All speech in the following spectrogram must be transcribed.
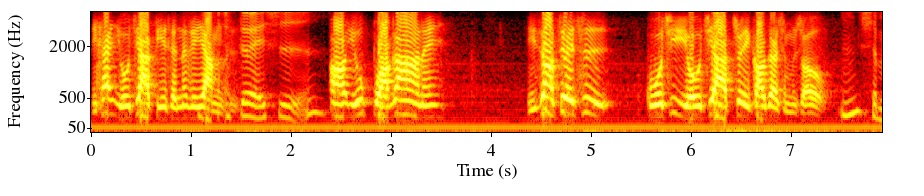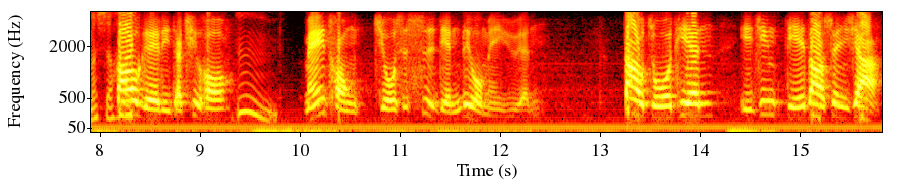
你看油价跌成那个样子，对，是啊，有寡干呢。你知道这次国际油价最高在什么时候？嗯，什么时候？高给你的气候，嗯。每桶九十四点六美元，到昨天已经跌到剩下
